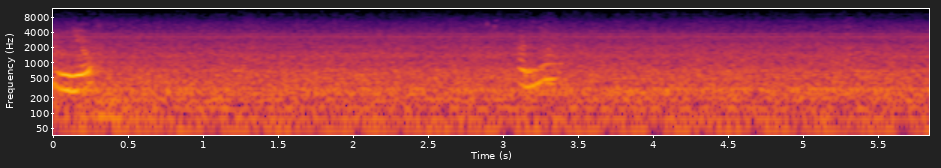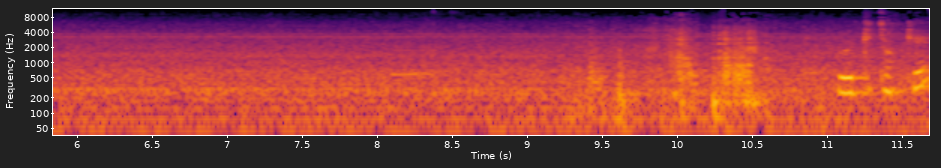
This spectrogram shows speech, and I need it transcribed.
안녕. 안녕. 왜 이렇게 착해?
